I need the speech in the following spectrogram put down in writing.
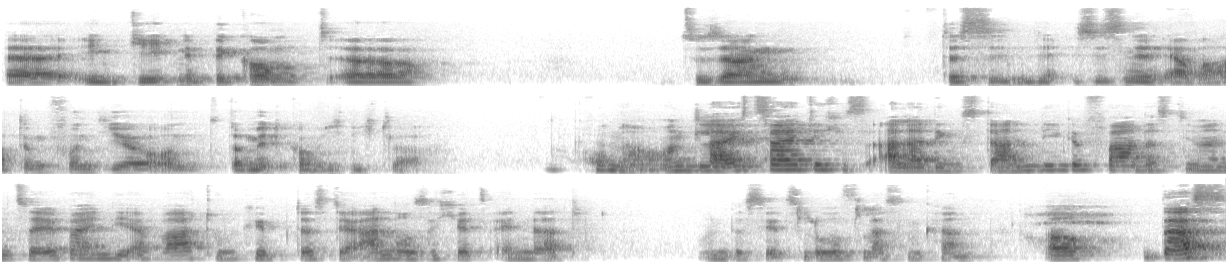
äh, entgegnet bekommt, äh, zu sagen, das ist eine Erwartung von dir und damit komme ich nicht klar. Genau. Und gleichzeitig ist allerdings dann die Gefahr, dass jemand selber in die Erwartung kippt, dass der andere sich jetzt ändert und das jetzt loslassen kann. Auch das,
